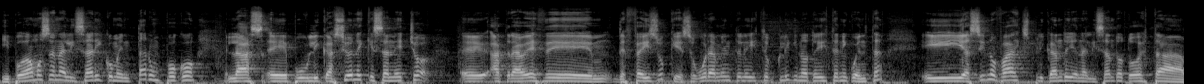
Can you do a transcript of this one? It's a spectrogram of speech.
y podamos analizar y comentar un poco las publicaciones que se han hecho a través de, de, Facebook, que seguramente le diste un clic y no te diste ni cuenta, y así nos va explicando y analizando toda esta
